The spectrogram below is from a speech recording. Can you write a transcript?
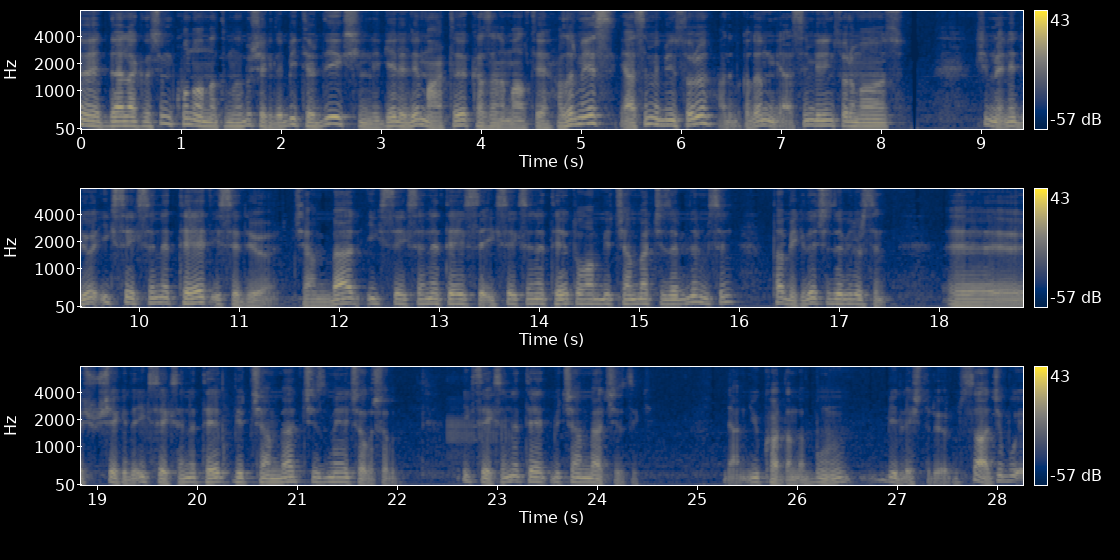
Evet değerli arkadaşım konu anlatımını bu şekilde bitirdik. Şimdi gelelim artık kazanım 6'ya. Hazır mıyız? Gelsin mi birinci soru? Hadi bakalım gelsin birinci sorumuz. Şimdi ne diyor? X eksenine teğet ise diyor. Çember x eksenine teğet ise x eksenine teğet olan bir çember çizebilir misin? Tabii ki de çizebilirsin. Ee, şu şekilde x eksenine teğet bir çember çizmeye çalışalım. X eksenine teğet bir çember çizdik. Yani yukarıdan da bunu birleştiriyorum. Sadece bu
